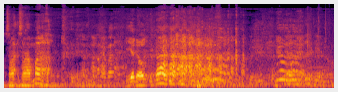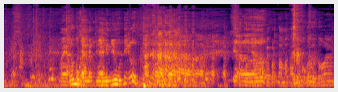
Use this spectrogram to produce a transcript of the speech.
Sel- selama iya dong. Lu bukan ngetengin Yudi lu ya kalau punya HP pertama kali Bogor lu doang.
